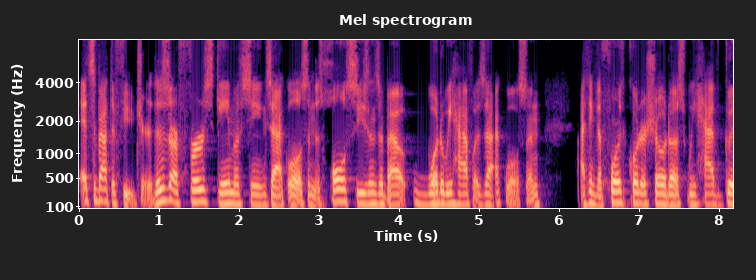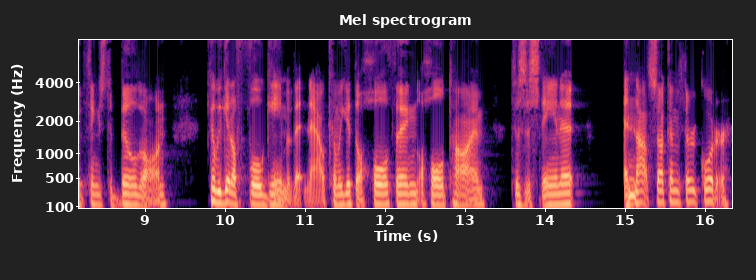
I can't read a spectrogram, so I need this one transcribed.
It's about the future. This is our first game of seeing Zach Wilson. This whole season's about what do we have with Zach Wilson. I think the fourth quarter showed us we have good things to build on. Can we get a full game of it now? Can we get the whole thing the whole time to sustain it and not suck in the third quarter?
